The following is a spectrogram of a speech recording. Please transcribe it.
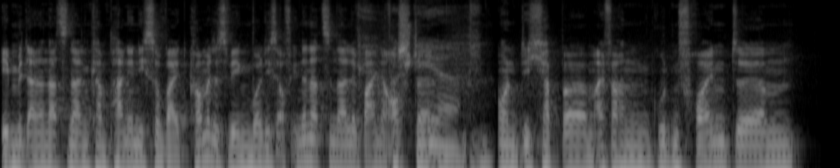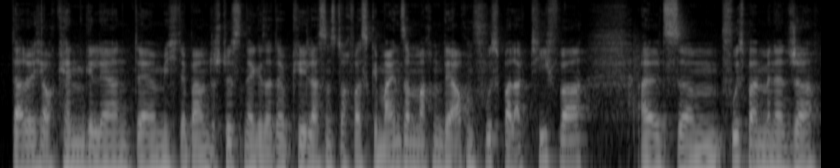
eben mit einer nationalen Kampagne nicht so weit komme. Deswegen wollte ich es auf internationale Beine Verstehe. aufstellen. Und ich habe ähm, einfach einen guten Freund ähm, dadurch auch kennengelernt, der mich dabei unterstützt, der gesagt hat, okay, lass uns doch was gemeinsam machen, der auch im Fußball aktiv war als ähm, Fußballmanager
